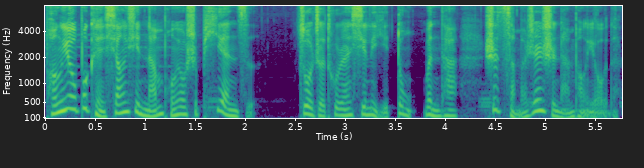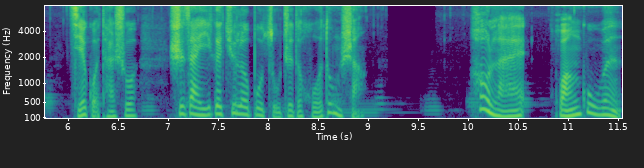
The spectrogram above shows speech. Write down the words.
朋友不肯相信男朋友是骗子，作者突然心里一动，问他是怎么认识男朋友的。结果他说是在一个俱乐部组织的活动上。后来黄顾问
